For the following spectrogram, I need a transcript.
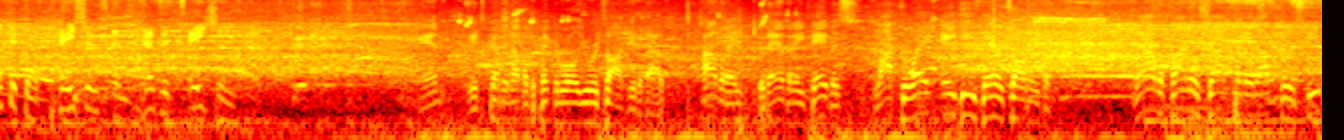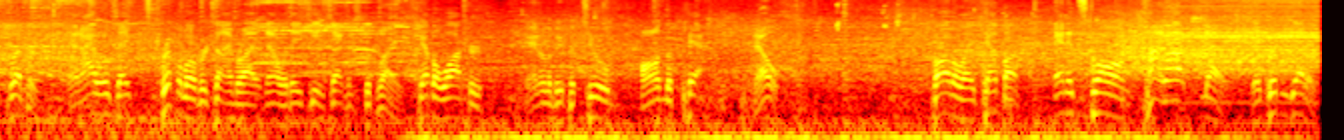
Look at that patience and hesitation. And it's coming up with the pick and roll you were talking about. Holiday with Anthony Davis. Locked away. AD's there. It's all even. Now the final shot coming up for Steve Clifford. And I will take triple overtime right now with 18 seconds to play. Kemba Walker and it'll be Batum on the pick. No. Ball away, Kemba, and it's strong. Timeout. No, they couldn't get it.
